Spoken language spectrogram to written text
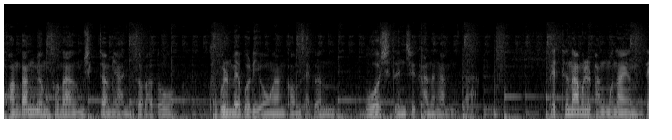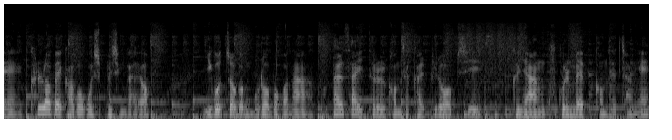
관광명소나 음식점이 아니더라도 구글맵을 이용한 검색은 무엇이든지 가능합니다. 베트남을 방문하였는데 클럽에 가보고 싶으신가요? 이곳저곳 물어보거나 포탈 사이트를 검색할 필요 없이 그냥 구글맵 검색창에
